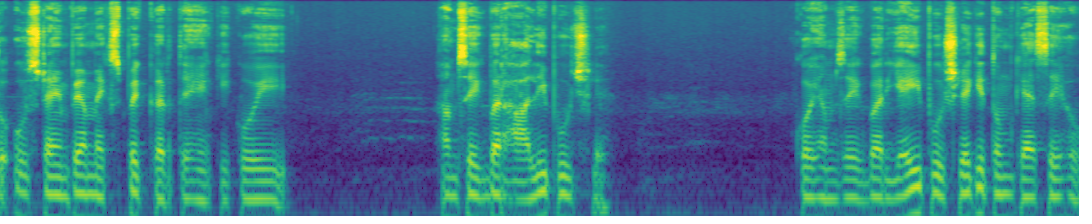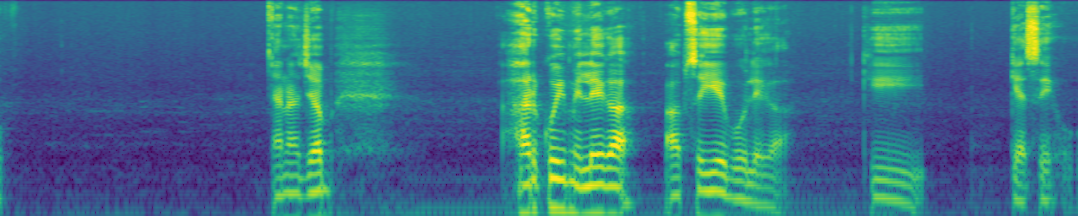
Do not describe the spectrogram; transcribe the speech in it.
तो उस टाइम पे हम एक्सपेक्ट करते हैं कि कोई हमसे एक बार हाल ही पूछ ले। कोई हमसे एक बार यही पूछ ले कि तुम कैसे हो। है ना? जब हर कोई मिलेगा, आपसे ये बोलेगा कि कैसे हो।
